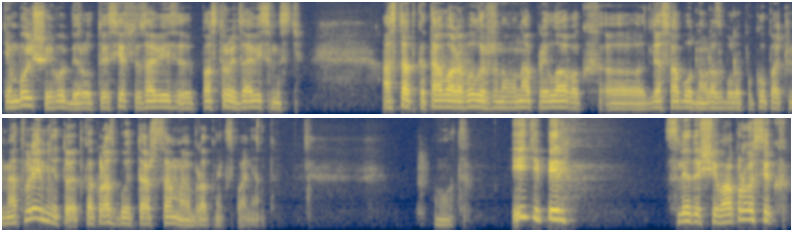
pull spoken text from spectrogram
тем больше его берут. То есть, если завис... построить зависимость остатка товара, выложенного на прилавок э, для свободного разбора покупателями от времени, то это как раз будет та же самая обратный экспонент. Вот. И теперь следующий вопросик.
